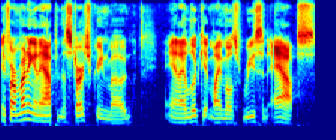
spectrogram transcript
If I'm running an app in the start screen mode and I look at my most recent apps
